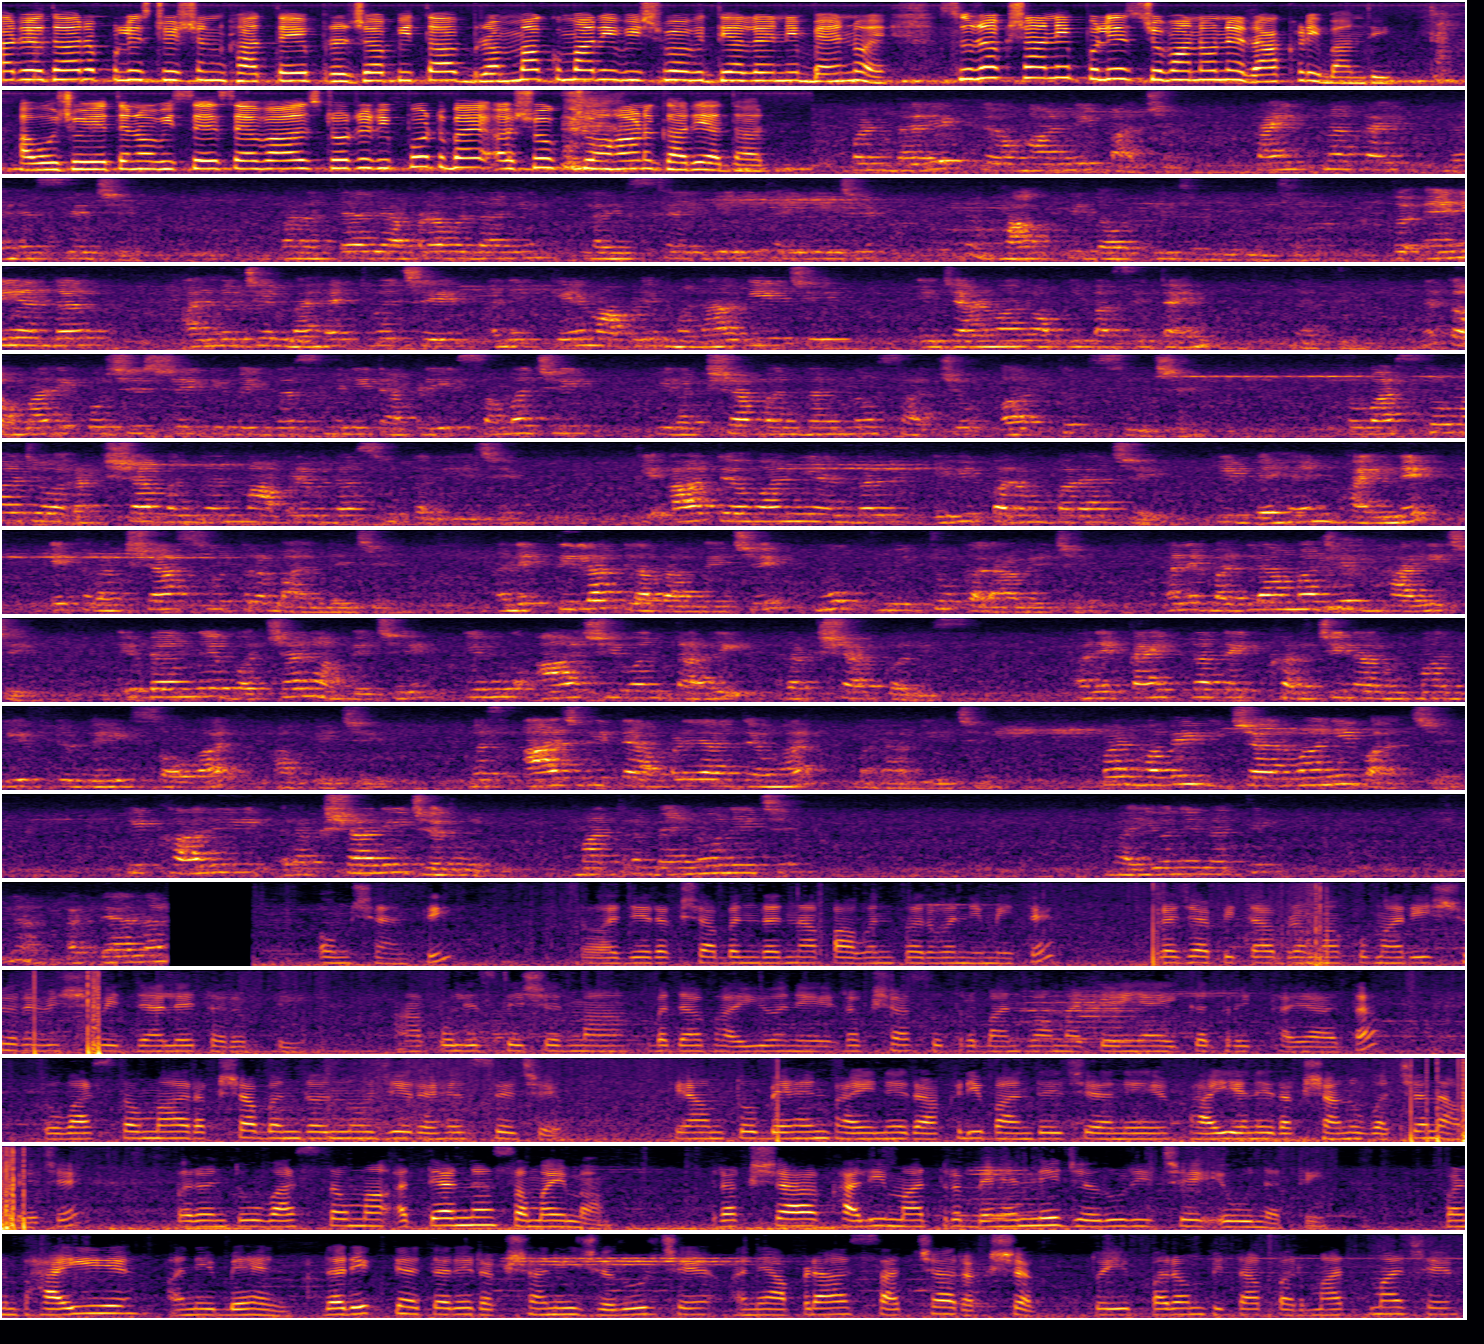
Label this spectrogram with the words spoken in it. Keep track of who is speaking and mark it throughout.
Speaker 1: Gariadhar police station ખાતે પ્રજાપિતા બ્રહ્માકુમારી વિશ્વવિદ્યાલયની બહેનોએ સુરક્ષાની પોલીસ જવાનોને રાખડી બાંધી. આવો જોઈએ તેનો વિશેષ અહેવાલ story report by Ashok Chauhan Gariyadhar
Speaker 2: પણ દરેક તહેવારની પાછળ કંઈક ના કંઈક રહસ્ય છે. પણ અત્યારે આપણા બધાની લાઈફસ્ટાઈલ કેવી થઈ ગઈ છે ભાગતી દોડતી જિંદગી છે. તો એની અંદર આનું જે મહત્ત્વ છે અને કેમ આપણે મનાવીએ છીએ એ જાણવાનો આપણી પાસે ટાઈમ નથી. તો અમારી કોશિશ છે કે ભાઈ દસ મિનિટ આપણે એ સમજીએ કે રક્ષાબંધનનો સાચો અર્થ શું છે. તો વાસ્તવમાં જો રક્ષાબંધનમાં આપણે બધા શું કરીએ છીએ? કે આ તહેવારની અંદર એવી પરંપરા છે કે બહેન ભાઈને એક રક્ષા સૂત્ર બાંધે છે અને તિલક લગાવે છે, મુખ મીઠું કરાવે છે અને બદલામાં જે ભાઈ છે એ બહેનને વચન આપે છે કે હું આ જીવન તારી રક્ષા કરીશ. અને કંઈક ના કંઈક ખર્ચીના રૂપમાં ગિફ્ટ ભેટ સોગાદ આપે છે. બસ આ જ રીતે આપણે આ તહેવાર મનાવીએ છીએ. પણ હવે વિચારવાની વાત છે કે ખાલી રક્ષાની જરૂર માત્ર બહેનોને છે? ભાઈઓને નથી? ના, અત્યારના
Speaker 3: ઓમ શાંતિ. તો આજે રક્ષાબંધનના પાવન પર્વ નિમિત્તે પ્રજાપિતા બ્રહ્માકુમારી ઈશ્વર વિશ્વવિદ્યાલય તરફથી પોલીસ સ્ટેશનમાં બધા ભાઈઓને રક્ષાસૂત્ર બાંધવા માટે અહીંયા એકત્રિત થયા હતા. તો વાસ્તવમાં રક્ષાબંધનનું જે રહસ્ય છે કે આમ તો બહેન ભાઈને રાખડી બાંધે છે અને ભાઈ એને રક્ષાનું વચન આપે છે, પરંતુ વાસ્તવમાં અત્યારના સમયમાં રક્ષા ખાલી માત્ર બહેનને જરૂરી છે એવું નથી. પણ ભાઈ અને બહેન દરેકને અત્યારે રક્ષાની જરૂર છે અને આપણા સાચા રક્ષક તો એ પરમપિતા પરમાત્મા છે.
